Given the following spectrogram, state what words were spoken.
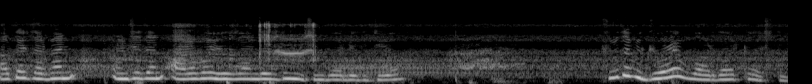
Arkadaşlar ben önceden arabayı hızlandırdığım için böyle gidiyor. Şurada bir görev vardı arkadaşlar.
